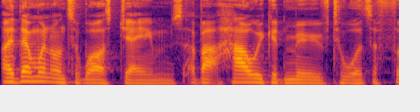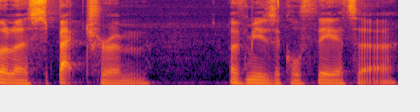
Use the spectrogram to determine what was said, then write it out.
I then went on to ask James about how we could move towards a fuller spectrum of musical theatre.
